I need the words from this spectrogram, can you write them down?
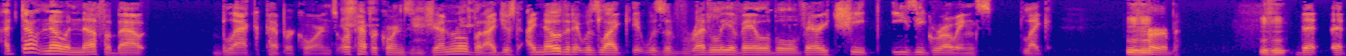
I don't know enough about black peppercorns or peppercorns in general, but I just I know that it was like it was a readily available, very cheap, easy growing s- like Mhm. herb Mhm. that that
